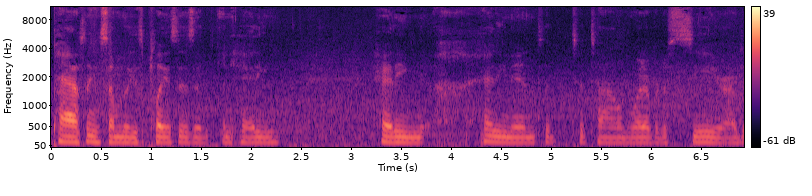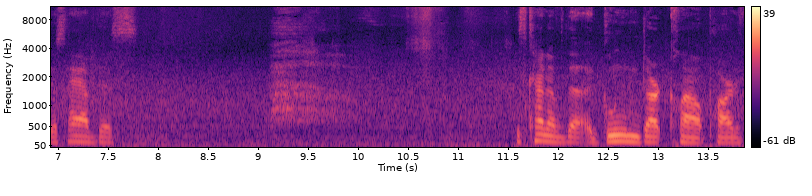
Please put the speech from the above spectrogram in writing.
passing some of these places and, and heading heading heading into to town, whatever to see her. I just have this it's kind of the gloom dark cloud part of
